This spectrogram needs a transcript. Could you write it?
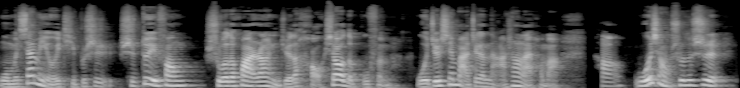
我们下面有一题不是是对方说的话让你觉得好笑的部分吗？我就先把这个拿上来好吗？好，我想说的是，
